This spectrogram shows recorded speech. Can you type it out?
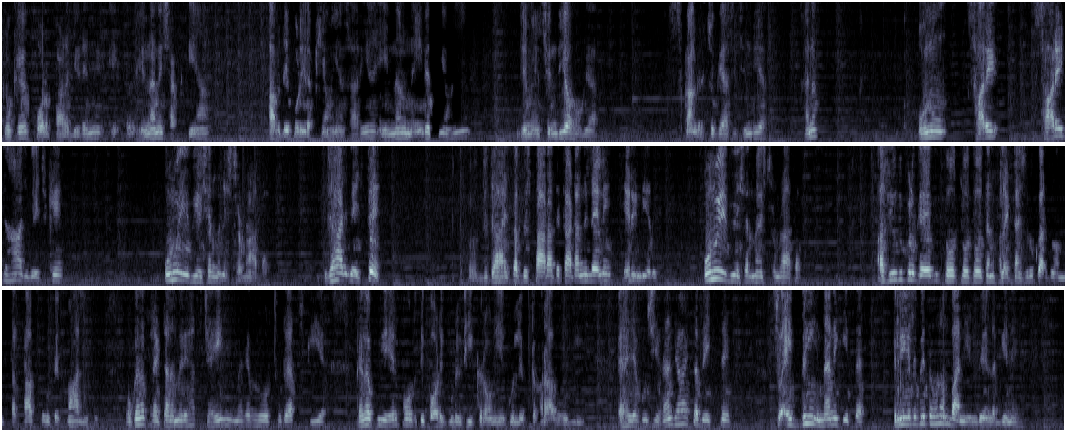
ਕਿਉਂਕਿ ਪੁਲ ਪਾਲ ਜਿਹੜੇ ਨੇ ਇਹਨਾਂ ਨੇ ਸ਼ਕਤੀਆਂ ਆਪਦੇ ਕੋਲ ਹੀ ਰੱਖੀਆਂ ਹੋਈਆਂ ਸਾਰੀਆਂ ਇਹਨਾਂ ਨੂੰ ਨਹੀਂ ਦਿੱਤੀਆਂ ਹੋਈਆਂ। ਜਿਵੇਂ ਸਿੰਧੀਆ ਹੋ ਗਿਆ ਕਾਂਗਰਸ ਚੋਂ ਗਿਆ ਸੀ ਸਿੰਧੀਆ ਹੈਨਾ ਉਹਨੂੰ ਸਾਰੇ ਸਾਰੇ ਜਹਾਜ਼ ਵੇਚ ਕੇ ਉਹਨੂੰ ਏਵੀਏਸ਼ਨ ਮਿਨਿਸਟਰ ਬਣਾਤਾ। ਜਹਾਜ਼ ਵੇਚਤੇ। ਜਹਾਜ਼ ਤਾਂ ਵਿਸਤਾਰਾ ਤੇ ਟਾਟਾ ਨੇ ਲੈ ਲਏ 에ਅਰ ਇੰਡੀਆ ਦੇ। ਉਹਨੂੰ ਏਵੀਏਸ਼ਨ ਮਿਨਿਸਟਰ ਬਣਾਤਾ। ਅਸੀਂ ਉਹਦੇ ਕੋਲ ਗਏ ਵੀ ਦੋ ਦੋ ਦੋ, ਤਿੰਨ ਫਲਾਈਟਾਂ ਸ਼ੁਰੂ ਕਰ ਦੋ ਅੰਮ੍ਰਿਤਸਰ ਸਾਹਿਬ ਤੋਂ ਤੇ ਮਹਾਲੀ ਤੋਂ। ਉਹ ਕਹਿੰਦਾ ਫਲਾਈਟਾਂ ਦਾ ਮੇਰੇ ਹੱਥ 'ਚ ਹੈ ਹੀ ਨਹੀਂ। ਮੈਂ ਕਿਹਾ ਹੋਰ ਤੁਹਾਡੇ ਹੱਥ 'ਚ ਕੀ ਹੈ? ਕਹਿੰਦਾ, ਕੋਈ 에ਅਰਪੋਰਟ ਦੀ ਪੌੜੀ ਪੂੜੀ ਠੀਕ ਕਰਾਉਣੀ ਹੈ, ਕੋਈ ਲਿਫਟ ਖਰਾਬ ਹੋ ਗਈ, ਇਹੋ ਜਿਹਾ ਕੁਝ ਇਹਦਾ ਜਹਾਜ਼ ਤਾਂ ਵੇਚਦੇ ਸੋ ਇਦਾਂ ਹੀ ਇਹਨਾਂ ਨੇ ਕੀਤਾ। ਰੇਲਵੇ ਤਾਂ ਹੁਣ ਅੰਬਾਨੀ ਨੂੰ ਦੇਣ ਲੱਗੇ ਨੇ।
